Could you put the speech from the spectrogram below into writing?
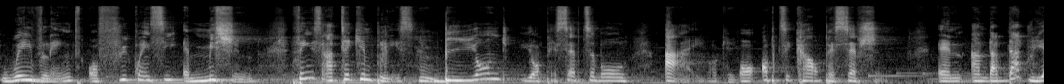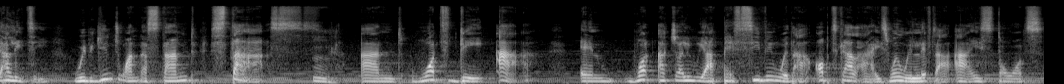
wavelength of frequency emission, things are taking place hmm. beyond your perceptible eye Okay. or optical perception. And under that reality, we begin to understand stars hmm. and what they are and what actually we are perceiving with our optical eyes when we lift our eyes towards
